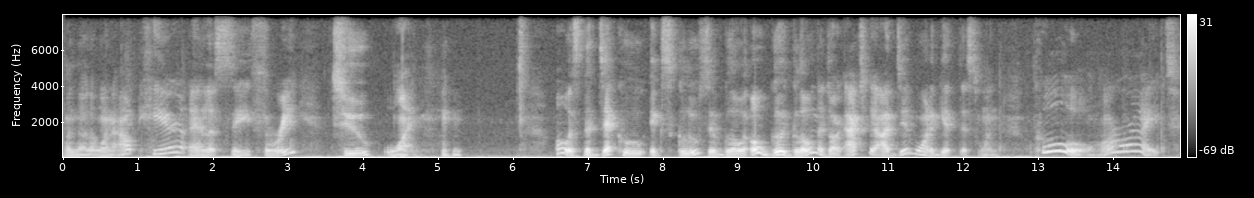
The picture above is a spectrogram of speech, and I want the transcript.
another one out here. And let's see. Three, two, one. oh, it's the Deku exclusive glow. Oh, good. Glow in the dark. Actually, I did want to get this one. Cool. All right.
